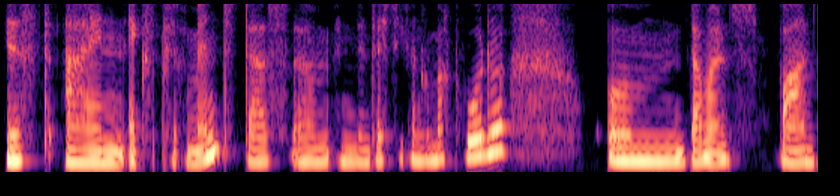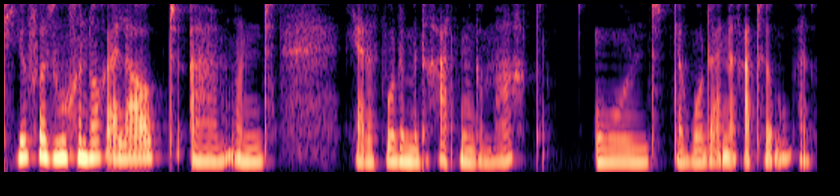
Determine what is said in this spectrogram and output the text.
ist ein Experiment, das ähm, in den 60ern gemacht wurde. Um, damals waren Tierversuche noch erlaubt ähm, und ja, das wurde mit Ratten gemacht. Und da wurde eine Ratte, also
